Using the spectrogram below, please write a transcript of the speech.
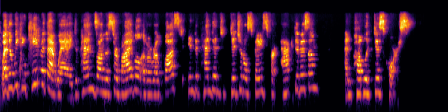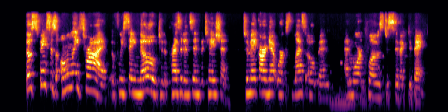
Whether we can keep it that way depends on the survival of a robust, independent digital space for activism and public discourse. Those spaces only thrive if we say no to the president's invitation to make our networks less open and more closed to civic debate.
